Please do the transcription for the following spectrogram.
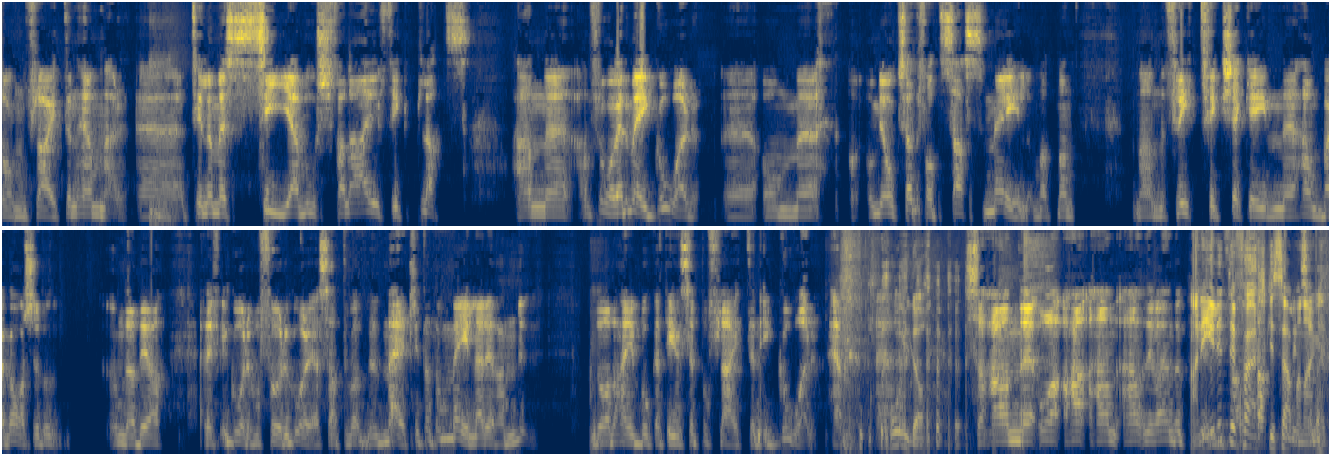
13-flighten hem här. Eh, Till och med Sia Wushfalai fick plats. Han, eh, han frågade mig igår eh, om, eh, om jag också hade fått SAS-mail om att man, man fritt fick checka in handbagage. Och då undrade jag, eller igår, det var förrgår, jag sa att det var märkligt att de mejlar redan nu. Då hade han ju bokat in sig på flighten igår hem. Oj då. Så han, och han, han, han, det var ändå Han är ju lite färsk i liksom- sammanhanget.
